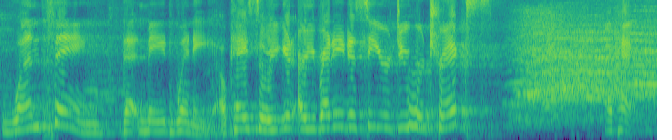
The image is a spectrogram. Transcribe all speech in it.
one thing that made Winnie. Okay, so are you, are you ready to see her do her tricks? Okay.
